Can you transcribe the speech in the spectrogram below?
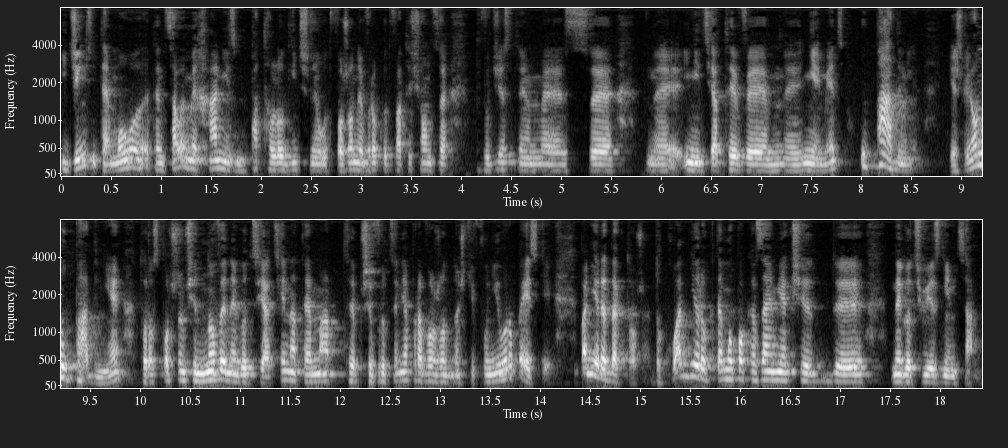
i dzięki temu ten cały mechanizm patologiczny utworzony w roku 2020 z e, inicjatywy Niemiec upadnie. Jeżeli on upadnie, to rozpoczną się nowe negocjacje na temat przywrócenia praworządności w Unii Europejskiej. Panie redaktorze, dokładnie rok temu pokazałem, jak się y, negocjuje z Niemcami.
